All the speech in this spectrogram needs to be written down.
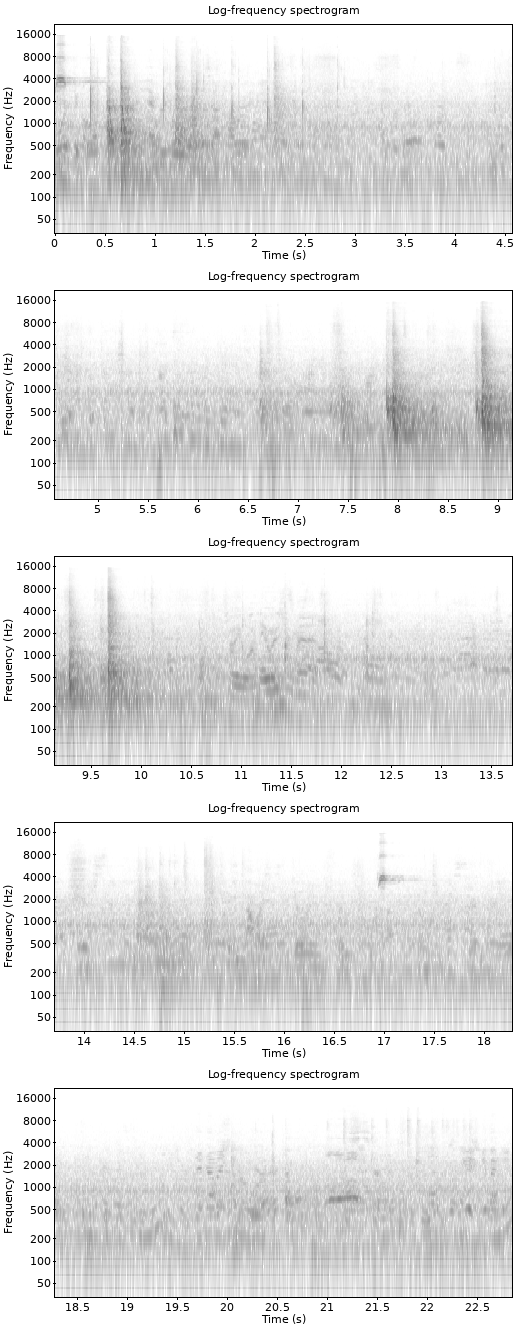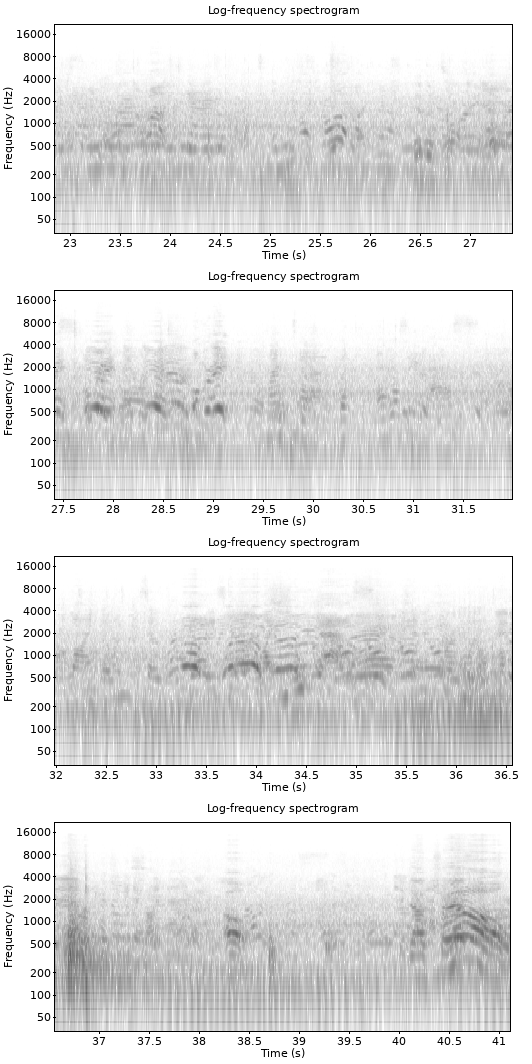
Scored the goal. Everybody runs after it. So you want- How much is Dylan first? Mine's got, but it has a gas line going, so basically like no gas and then throw it on top of it because you don't get that. Oh. Good job, Trev. No!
